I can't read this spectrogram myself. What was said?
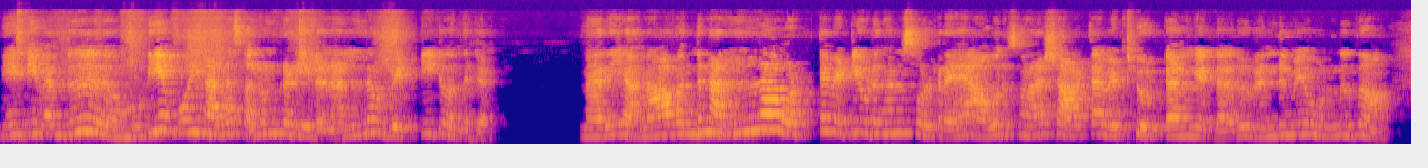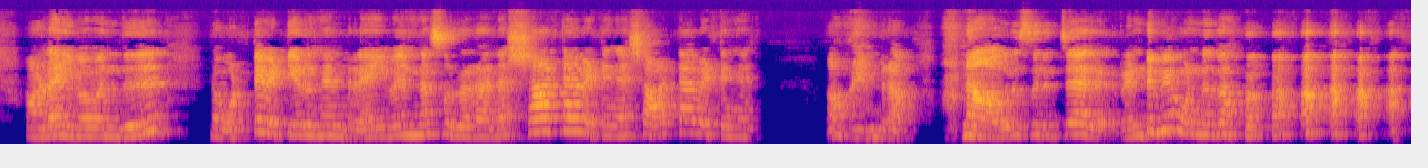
நேத்தி வந்து முடிய போய் நல்லா சலூன் கடையில நல்லா வெட்டிட்டு வந்துட்டேன். நிறையா நான் வந்து நல்லா ஒட்டை வெட்டி விடுங்கன்னு சொல்றேன். அவரு சொன்னால் ஷார்ட்டா வெட்டி விட்டான்னு கேட்டாரு. ரெண்டுமே ஒண்ணுதான். ஆனா இவன் வந்து நான் ஒட்டை வெட்டி விடுங்கன்றேன். இவன் என்ன சொல்றான்னா ஷார்ட்டா வெட்டுங்க ஷார்ட்டா வெட்டுங்க அப்படின்றான். ஆனா அவரு சிரிச்சாரு. ரெண்டுமே ஒண்ணுதான்.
